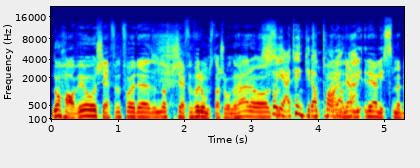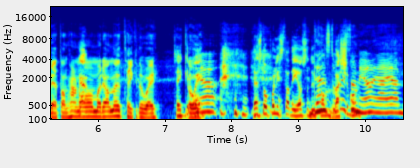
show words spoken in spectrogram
Nå har vi jo sjefen for, den norske sjefen for romstasjoner her. Og Så jeg tenker at ta inn Marianne- reali realismebetaen her nå, Ja. Marianne. Take it away. Take it away. Ja. Den står på lista di også. Du Den kan, står på vær så lista god. mi, og jeg er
